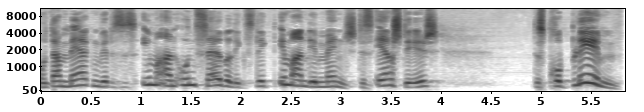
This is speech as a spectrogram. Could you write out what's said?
Und da merken wir, dass es immer an uns selber liegt. Es liegt immer an dem Mensch. Das erste ist, das Problem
